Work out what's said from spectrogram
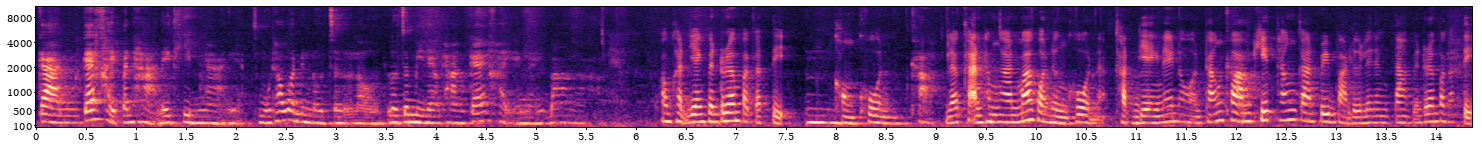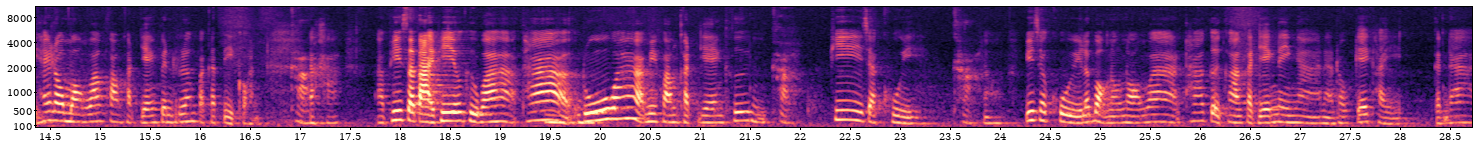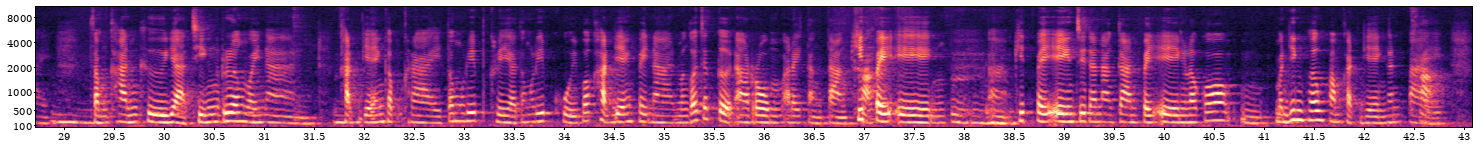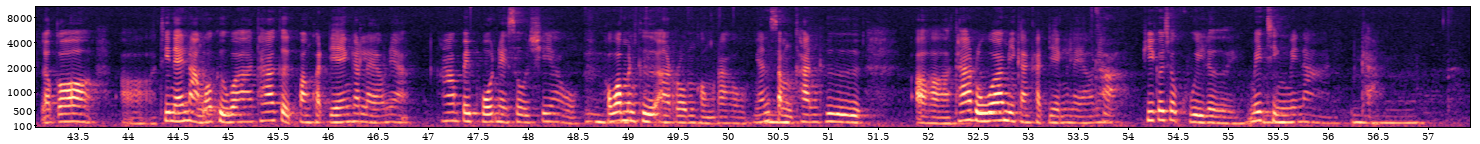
การแก้ไขปัญหาในทีมงานเนี่ย สมมติถ้าวันหนึ่งเราเจอเรา เราจะมีแนวทางแก้ไขยังไงบ้างอะคะ ความขัดแย้งเป็นเรื่องปกติม ของคนค่ะและการทำงานมากกว่าหนึ่งคนน่ะขัดแย้งแน่นอน ทั้งค่ะความคิดทั้งการปฏิบัติหรืออะไรต่างๆ เป็นเรื่องปกติ ให้เรามองว่าความขัดแย้งเป็นเรื่องปกติก่อนค่ะนะคะอะพี่สไตล์พี่ก็คือว่าถ้าอืมรู้ว่ามีความขัดแย้งขึ้นค่ะพี่จะคุยค่ะเนาะพี่จะคุยแล้วบอกน้องๆว่า ถ้าเกิดความขัดแย้งในงานน่ะเราแก้ไข กันได้อืมสำคัญคืออย่าทิ้งเรื่องไว้นานอืมขัดแย้งกับใคร ต้องรีบเคลียร์ต้องรีบคุยเพราะขัดแย้งไปนาน มันก็จะเกิดอารมณ์อะไรต่างๆ คิดค่ะไปเองอืมอืมอ่าคิดไปเองจินตนาการไปเอง แล้วก็อืมมันยิ่งเพิ่มความขัดแย้งกันไปค่ะแล้วก็เอ่อที่แนะนำก็คือว่าถ้าเกิดความขัดแย้งกันแล้วเนี่ยห้ามไปโพสต์ในโซเชียลอืมเพราะว่ามันคืออารมณ์ของเรางั้นอืมสำคัญคือเออถ้ารู้ว่ามีการขัดแย้งแล้วเนี่ยค่ะพี่ก็จะคุยเลย ไม่ทิ้งไม่นานค่ะอืม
